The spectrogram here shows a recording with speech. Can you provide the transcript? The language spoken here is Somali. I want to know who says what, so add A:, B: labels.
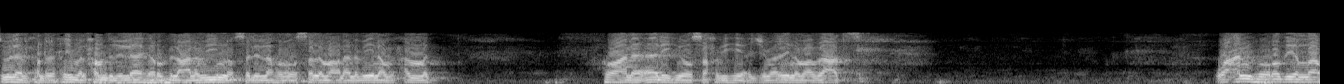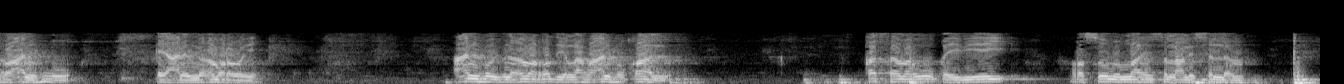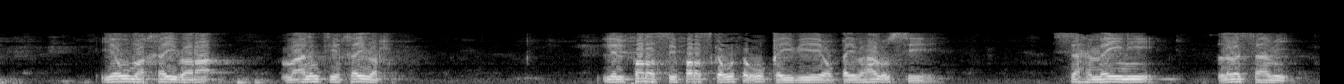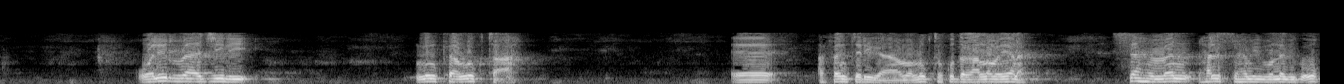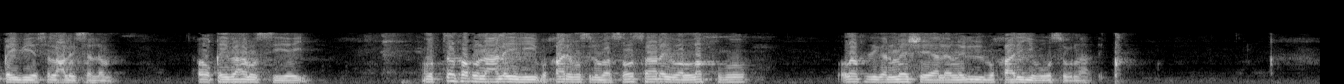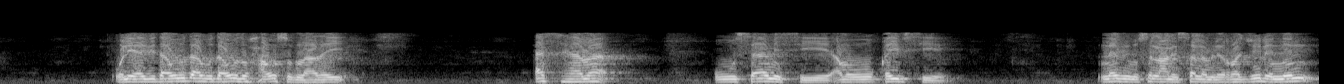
A: بسم الله الرحمن الرحيم. الحمد لله رب العالمين وصلى الله وسلم على نبينا محمد وعلى آله وصحبه أجمعين. ما بعد وعنه رضي الله عنه يعني ابن عمر ويه عنه ابن عمر رضي الله عنه قال قسمه قيبيي رسول الله صلى الله عليه وسلم يوم خيبر maalintii khaybar lilfarasi faraska wuxuu u qeybiyey oo qeyb ahaan u siiyey sahmayni laba saami. Waliraajili ninka lugta ah ee afantariga ama lugta ku dagaalamayana sahman hal sahmi buu nabigu u qeybiyey sal lla alay wasalam oo qeyb ahaan u siiyey متفق عليه بخاري مسلم وصوصاري واللفظ لفظا ماشي على للبخاري وسقنا ولأبي داود أبو داود حاوسقنا ذي أسهم وسامسي أما وقيبسي النبي صلى الله عليه وسلم للرجل من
